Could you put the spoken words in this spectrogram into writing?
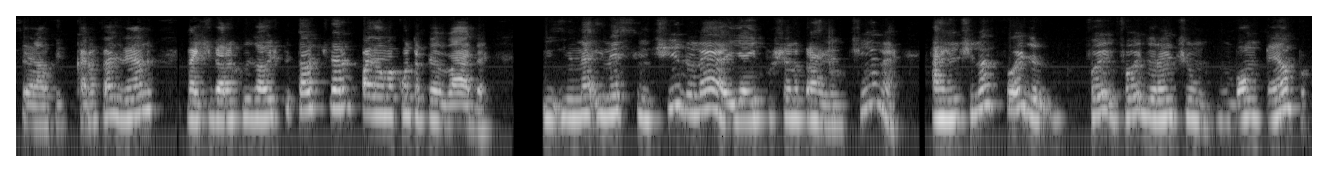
sei lá o que ficaram fazendo, mas tiveram que usar o hospital tiveram que pagar uma conta pesada. E, e, e nesse sentido, né? E aí puxando para a Argentina, a Argentina foi, foi, foi durante um, um bom tempo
